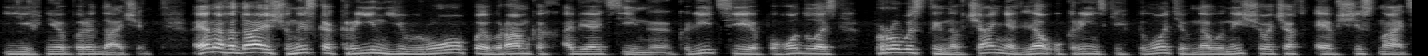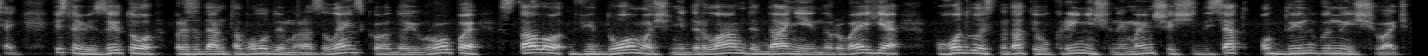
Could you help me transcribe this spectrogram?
їхньої передачі. А я нагадаю, що низка країн Європи в рамках авіаційної коаліції погодилась провести навчання для українських пілотів на винищувачах F-16. Після візиту президента Володимира Зеленського до Європи стало відомо, що Нідерланди, Данія і Норвегія погодились надати Україні щонайменше 61 винищувач.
